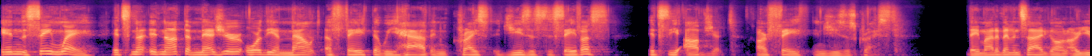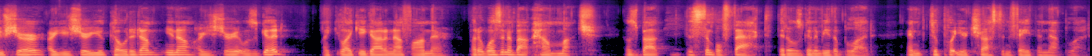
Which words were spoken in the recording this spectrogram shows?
In the same way, it's not, it's not the measure or the amount of faith that we have in Christ Jesus to save us, it's the object, our faith in Jesus Christ. They might have been inside going, Are you sure? Are you sure you coated them? You know, are you sure it was good? Like, like you got enough on there. But it wasn't about how much, it was about the simple fact that it was going to be the blood and to put your trust and faith in that blood.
